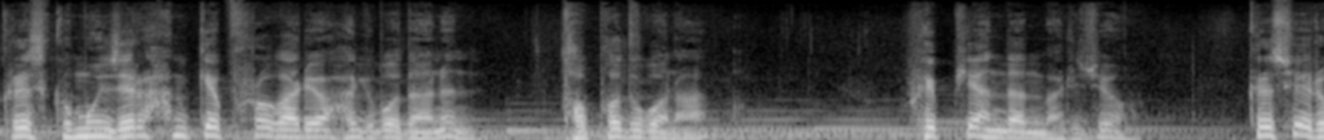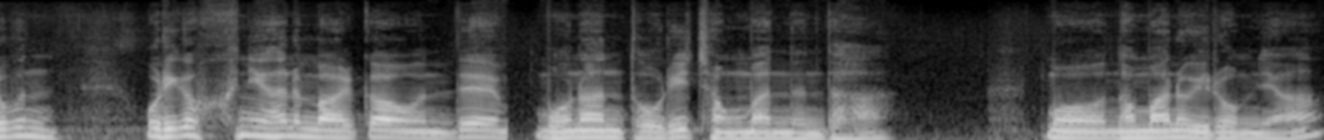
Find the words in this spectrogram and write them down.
그래서 그 문제를 함께 풀어가려 하기보다는 덮어두거나 회피한단 말이죠. 그래서 여러분 우리가 흔히 하는 말 가운데 모난 돌이 정 맞는다. 뭐 너만 의롭냐?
